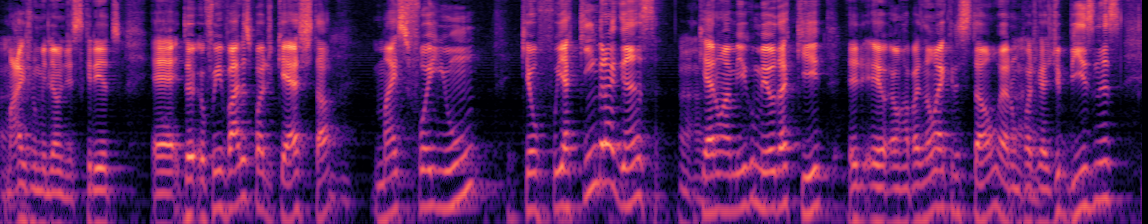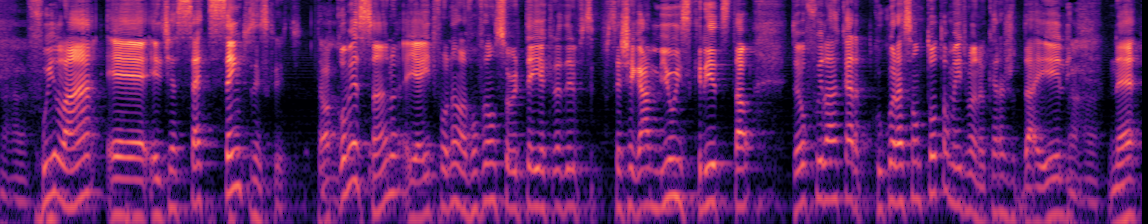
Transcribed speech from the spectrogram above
uhum. mais de um milhão de inscritos. É, então eu fui em vários podcasts e tal, uhum. mas foi em um que eu fui aqui em Bragança, uhum. que era um amigo meu daqui. Ele, é um rapaz não é cristão, era um podcast de business. Fui lá, é, ele tinha 700 inscritos. Tava começando, e aí a gente falou: não, vamos fazer um sorteio aqui dele pra você chegar a mil inscritos e tal. Então eu fui lá, cara, com o coração totalmente, mano, eu quero ajudar ele, né?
